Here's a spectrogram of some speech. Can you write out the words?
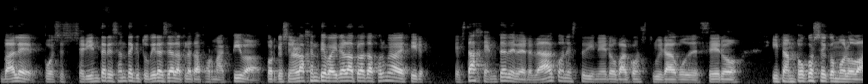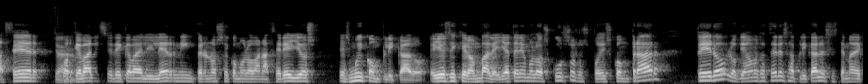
vale, pues sería interesante que tuvieras ya la plataforma activa, porque si no la gente va a ir a la plataforma y va a decir, esta gente de verdad con este dinero va a construir algo de cero y tampoco sé cómo lo va a hacer, porque vale, sé de qué va el e-learning, pero no sé cómo lo van a hacer ellos, es muy complicado. Ellos dijeron, vale, ya tenemos los cursos, los podéis comprar, pero lo que vamos a hacer es aplicar el sistema de,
